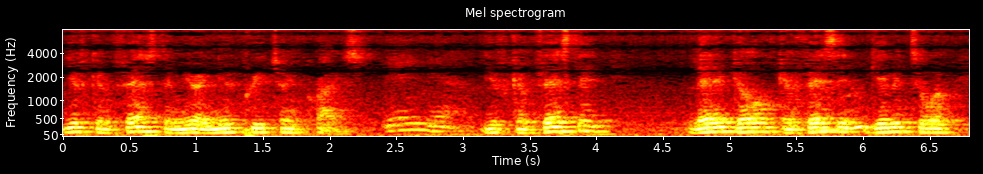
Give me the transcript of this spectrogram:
you've confessed and you're a new creature in Christ. Amen. You've confessed it, let it go, confess it, mm-hmm. give it to him,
